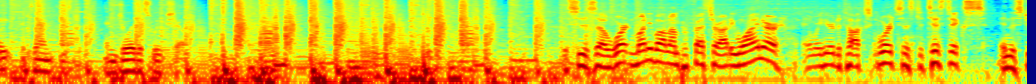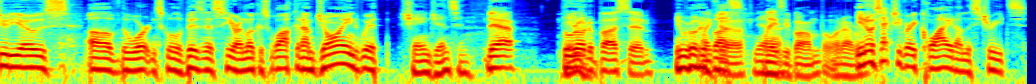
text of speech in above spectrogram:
8 to 10 Eastern. Enjoy this week's show. This is uh, Wharton Moneyball. I'm Professor Adi Wyner, and we're here to talk sports and statistics in the studios of the Wharton School of Business here on Locust Walk. And I'm joined with Shane Jensen. Yeah. Who Hey. rode a bus in? He rode a bus, A yeah. Lazy bum, but whatever. You know, it's actually very quiet on the streets.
